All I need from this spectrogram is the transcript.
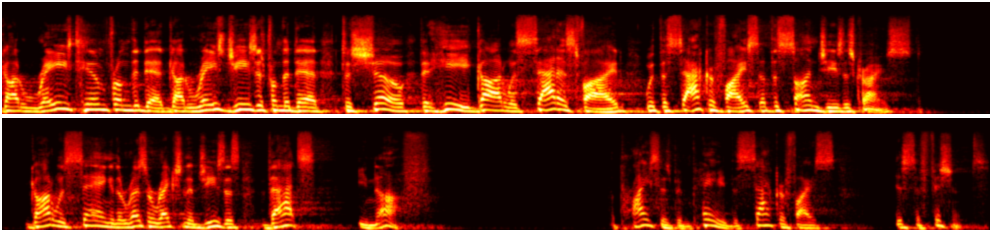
God raised him from the dead. God raised Jesus from the dead to show that he, God, was satisfied with the sacrifice of the Son, Jesus Christ. God was saying in the resurrection of Jesus, that's enough. The price has been paid, the sacrifice is sufficient.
